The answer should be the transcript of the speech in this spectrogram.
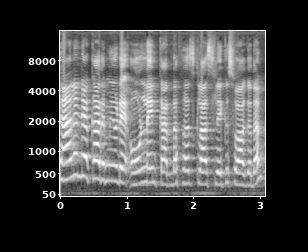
Talent അക്കാദമിയുടെ online current affairs ക്ലാസ്സിലേക്ക് സ്വാഗതം.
